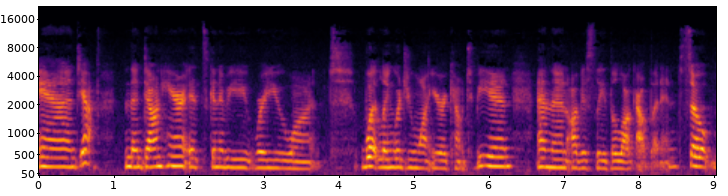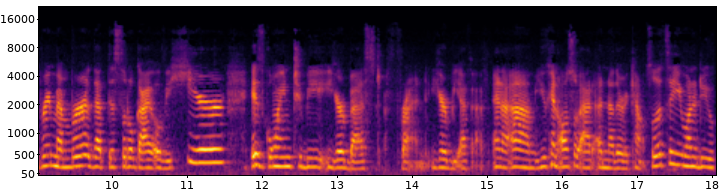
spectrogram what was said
and yeah and then down here, it's gonna be where you want, what language you want your account to be in, and then obviously the logout button. So remember that this little guy over here is going to be your best friend, your BFF. And um, you can also add another account. So let's say you wanna do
